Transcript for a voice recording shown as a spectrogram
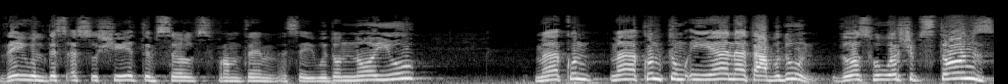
they will disassociate themselves from them and say we don't know you ما كنت ما كنتم إيانا تعبدون those who worship stones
